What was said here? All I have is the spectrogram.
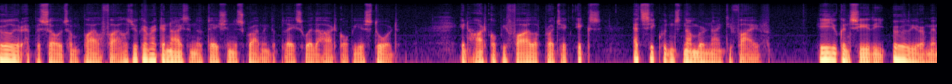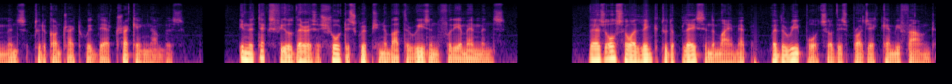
earlier episodes on pile files, you can recognize the notation describing the place where the hard copy is stored. In hard copy file of Project X at sequence number 95. Here you can see the earlier amendments to the contract with their tracking numbers. In the text field there is a short description about the reason for the amendments. There is also a link to the place in the mind map where the reports of this project can be found.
